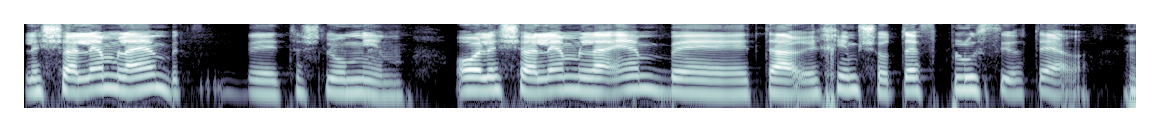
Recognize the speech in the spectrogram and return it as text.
לשלם להם בתשלומים, או לשלם להם בתאריכים שוטף פלוס יותר. Mm-hmm.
